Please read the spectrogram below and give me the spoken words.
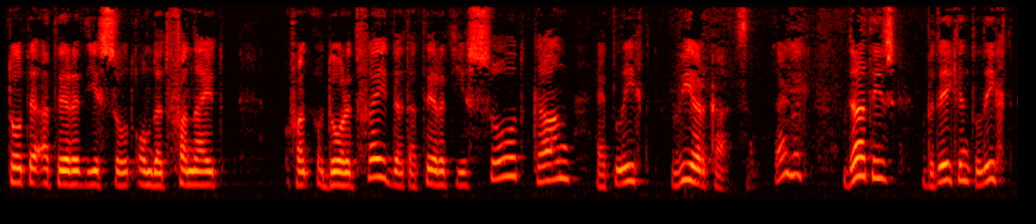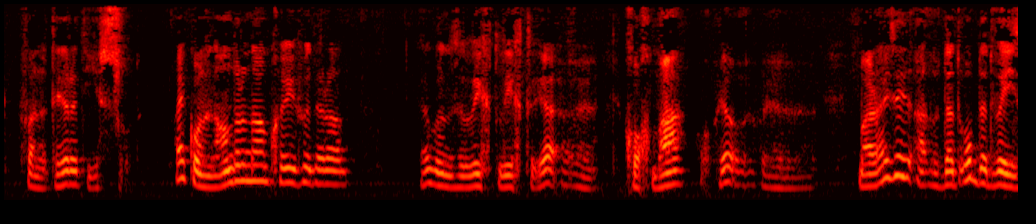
tot de ateret jesot, omdat vanuit, van, door het feit dat ateret jesot kan het licht weerkaatsen. Eigenlijk, dat is, betekent licht van ateret jesot. Hij kon een andere naam geven. Ja, want licht, licht, ja, uh, ja, uh, maar hij zei ah, dat op dat wij,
